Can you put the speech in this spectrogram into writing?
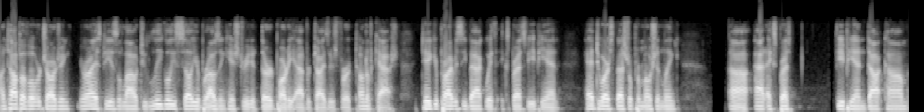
On top of overcharging, your ISP is allowed to legally sell your browsing history to third party advertisers for a ton of cash. Take your privacy back with ExpressVPN. Head to our special promotion link uh, at expressvpn.com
